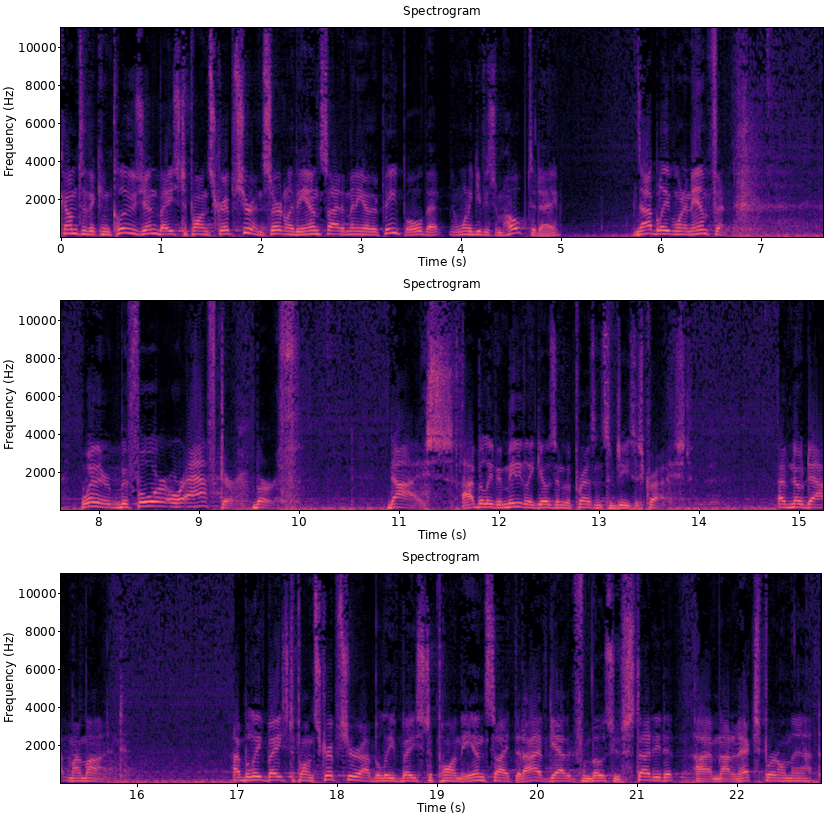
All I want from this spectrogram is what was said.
come to the conclusion, based upon Scripture and certainly the insight of many other people, that I want to give you some hope today. I believe when an infant, whether before or after birth, dies, I believe immediately goes into the presence of Jesus Christ. I have no doubt in my mind. I believe based upon Scripture, I believe based upon the insight that I've gathered from those who've studied it. I'm not an expert on that.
